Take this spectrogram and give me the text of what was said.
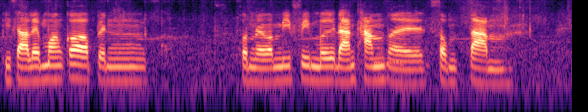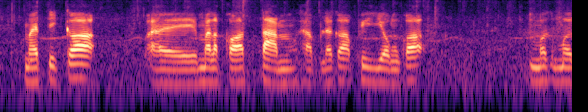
พี่สาวเลมอนก็เป็นคนแบบว่ามีฝีมือด้านทำแต่ส้มตำมาติกก็ไอมะละกอตำครับ แล้วก็พี่ยงก็ เมื่อเมื่อ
